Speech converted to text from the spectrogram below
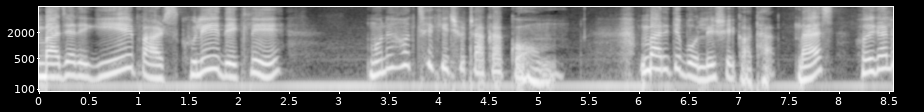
বাজারে গিয়ে পার্স খুলে দেখলে মনে হচ্ছে কিছু টাকা কম। বাড়িতে বললে সে কথা, ব্যাস, হয়ে গেল।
